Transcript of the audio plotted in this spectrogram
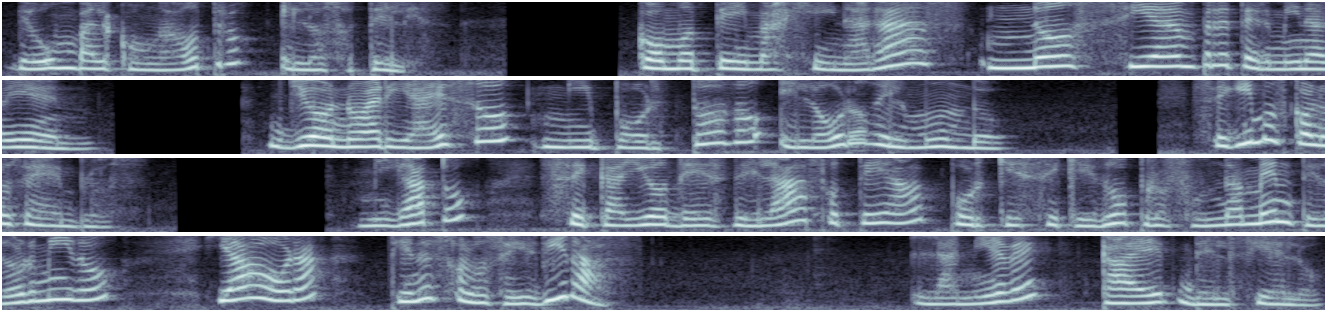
de un balcón a otro en los hoteles. Como te imaginarás, no siempre termina bien. Yo no haría eso ni por todo el oro del mundo. Seguimos con los ejemplos. Mi gato se cayó desde la azotea porque se quedó profundamente dormido y ahora tiene solo seis vidas. La nieve cae del cielo.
